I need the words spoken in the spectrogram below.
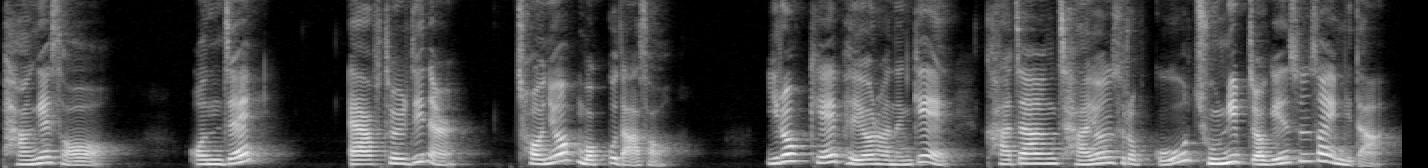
방에서 언제 after dinner 저녁 먹고 나서 이렇게 배열하는 게 가장 자연스럽고 중립적인 순서입니다.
